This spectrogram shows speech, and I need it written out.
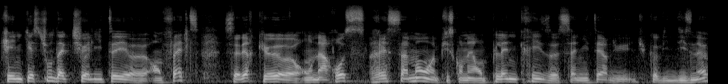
qui est une question d'actualité euh, en fait. C'est-à-dire qu'on euh, a récemment, hein, puisqu'on est en pleine crise sanitaire du, Covid-19,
